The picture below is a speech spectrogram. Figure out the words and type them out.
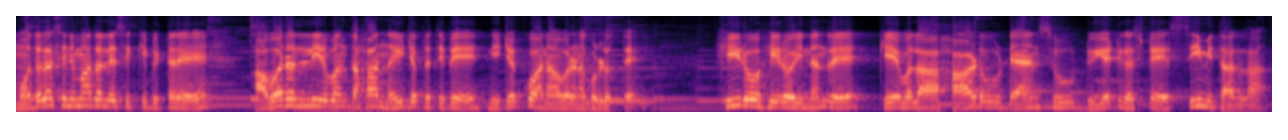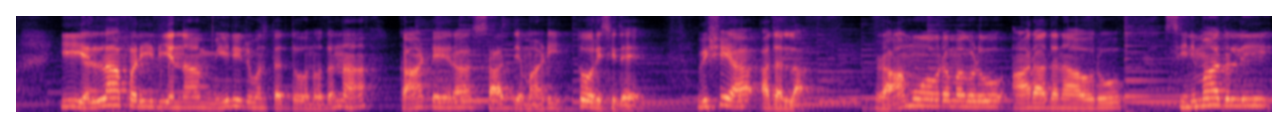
ಮೊದಲ ಸಿನಿಮಾದಲ್ಲೇ ಸಿಕ್ಕಿಬಿಟ್ಟರೆ ಅವರಲ್ಲಿರುವಂತಹ ನೈಜ ಪ್ರತಿಭೆ ನಿಜಕ್ಕೂ ಅನಾವರಣಗೊಳ್ಳುತ್ತೆ. ಹೀರೋ ಹೀರೋಯಿನ್ ಅಂದರೆ ಕೇವಲ ಹಾಡು, ಡ್ಯಾನ್ಸು, ಡ್ಯುಯೆಟ್ಗಷ್ಟೇ ಸೀಮಿತ ಅಲ್ಲ. ಈ ಎಲ್ಲ ಪರಿಧಿಯನ್ನು ಮೀರಿರುವಂಥದ್ದು ಅನ್ನೋದನ್ನು ಕಾಟೇರ ಸಾಧ್ಯ ಮಾಡಿ ತೋರಿಸಿದೆ. ವಿಷಯ ಅದಲ್ಲ. ರಾಮು ಅವರ ಮಗಳು ಆರಾಧನಾ ಅವರು ಸಿನಿಮಾದಲ್ಲಿ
